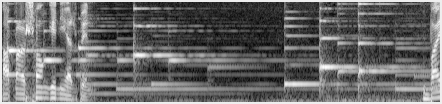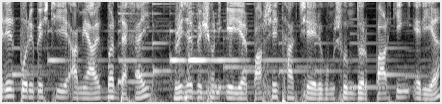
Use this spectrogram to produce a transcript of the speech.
আপনার সঙ্গে নিয়ে আসবেন। বাইরের পরিবেশটি আমি আরেকবার দেখাই। রিজার্ভেশন এরিয়ার পাশেই থাকছে এরকম সুন্দর পার্কিং এরিয়া।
